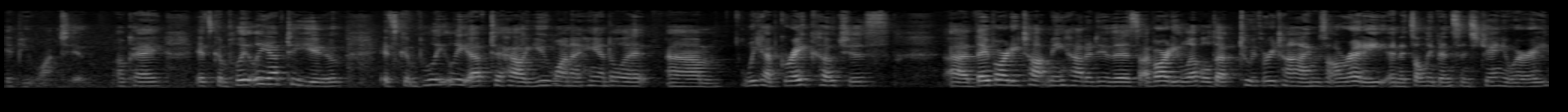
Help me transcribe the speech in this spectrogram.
if you want to. Okay, it's completely up to you. It's completely up to how you want to handle it. Um, we have great coaches. Uh, they've already taught me how to do this. I've already leveled up two or three times already, and it's only been since January.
